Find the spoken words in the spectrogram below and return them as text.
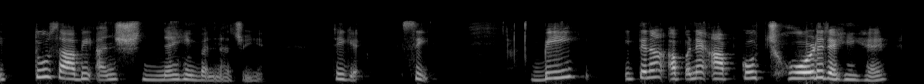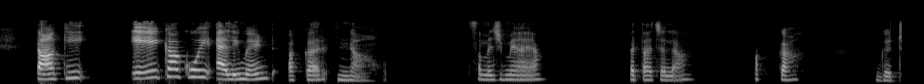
इतू सा भी अंश नहीं बनना चाहिए। ठीक है? सी बी इतना अपने आप को छोड़ रही है ताकि ए का कोई एलिमेंट अकर ना हो। समझ में आया? पता चला? पक्का? Good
